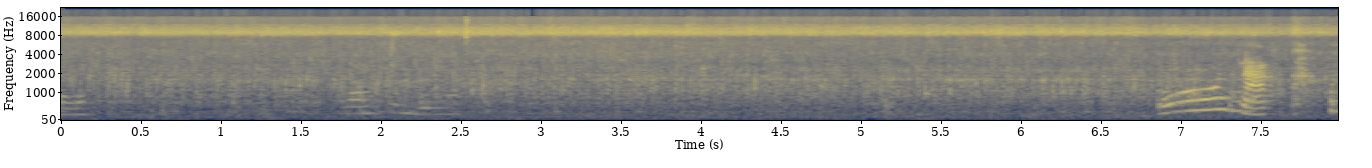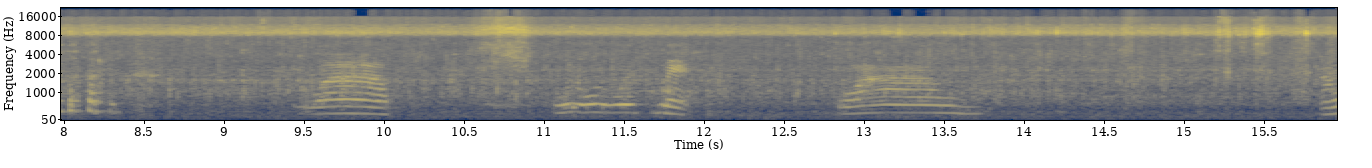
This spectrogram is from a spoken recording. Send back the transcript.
วลองชิมดูนะโอ้ยหนัก ว้าวโอ้ยโอ้ยโอ้ยแม่ว้าวเอา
